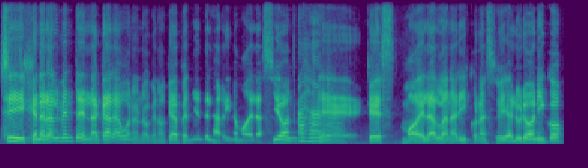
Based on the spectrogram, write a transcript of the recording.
Sí, generalmente en la cara, bueno, lo que nos queda pendiente es la rinomodelación, eh, que es modelar la nariz con ácido hialurónico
